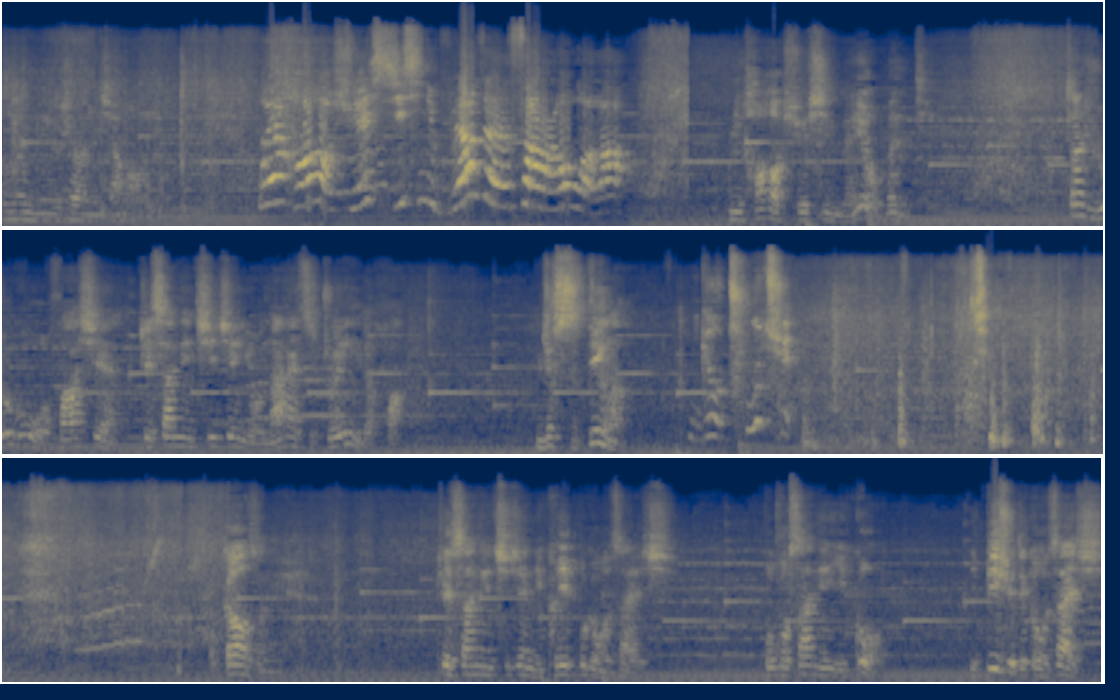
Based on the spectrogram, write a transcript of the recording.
次问你那个事儿，你想好了吗？我要好好学习，请你不要再来骚扰我了。你好好学习没有问题，但是如果我发现这三年期间有男孩子追你的话，你就死定了。你给我出去！我告诉你，这三年期间你可以不跟我在一起，不过三年一过，你必须得跟我在一起，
